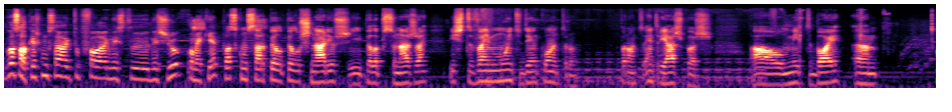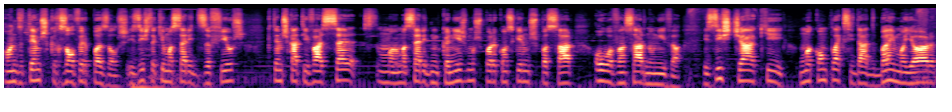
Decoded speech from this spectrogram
Gonçalo, queres começar tu por falar neste, neste jogo? Como é que é? Posso começar pelo, pelos cenários e pela personagem. Isto vem muito de encontro, pronto, entre aspas, ao Meat Boy, um, onde temos que resolver puzzles. Existe aqui uma série de desafios que temos que ativar uma, uma, série de mecanismos para conseguirmos passar ou avançar no nível. Existe já aqui uma complexidade bem maior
